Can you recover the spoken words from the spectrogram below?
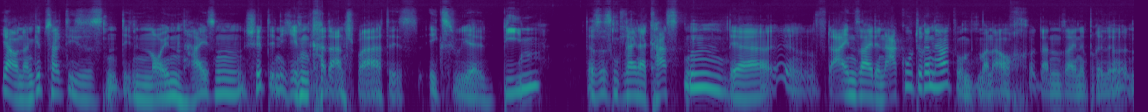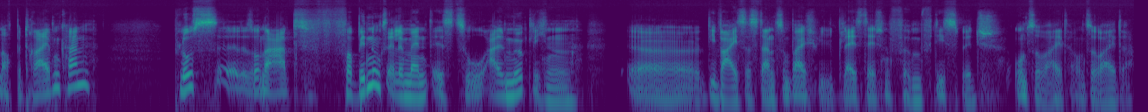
Ja, und dann gibt es halt dieses, den neuen heißen Shit, den ich eben gerade ansprach, das X-Real Beam. Das ist ein kleiner Kasten, der äh, auf der einen Seite einen Akku drin hat, womit man auch dann seine Brille noch betreiben kann. Plus äh, so eine Art Verbindungselement ist zu allen möglichen äh, Devices, dann zum Beispiel die PlayStation 5, die Switch und so weiter und so weiter.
